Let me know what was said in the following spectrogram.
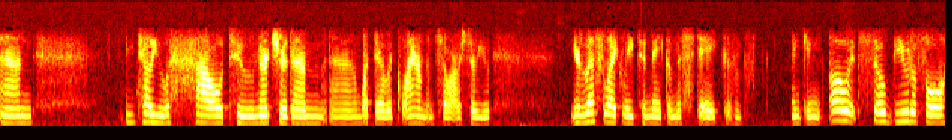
and tell you how to nurture them and what their requirements are. So you you're less likely to make a mistake of thinking, "Oh, it's so beautiful,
